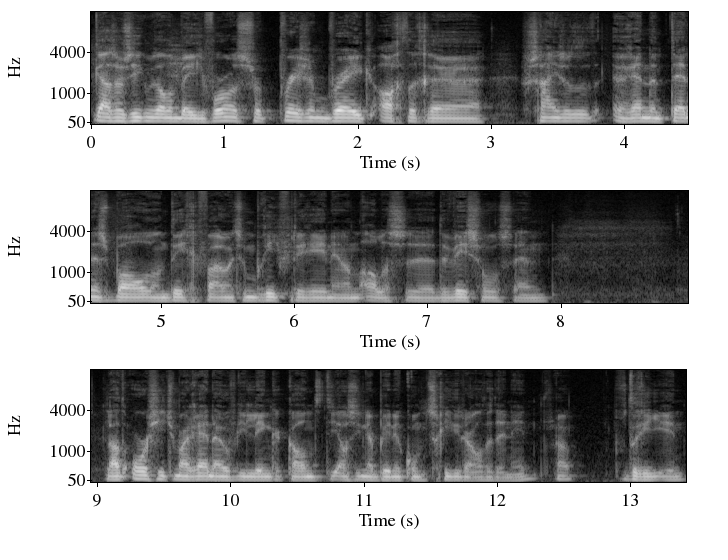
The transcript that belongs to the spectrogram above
ja, zo zie ik me dan een beetje voor. Als een soort prison break-achtige... Waarschijnlijk zo dat een random tennisbal dan dichtgevouwen met zo'n briefje erin. En dan alles, eh, de wissels. En laat Orsic maar rennen over die linkerkant. Die als hij naar binnen komt, schiet hij er altijd in in. Zo. Of drie in.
